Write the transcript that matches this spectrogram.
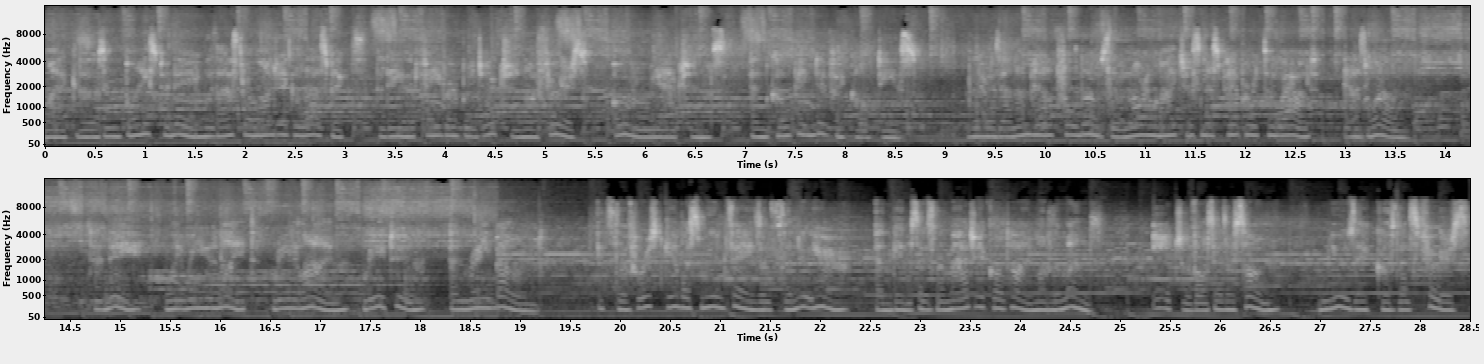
like those in place today with astrological aspects today that favor projection of fears, overreactions, and coping difficulties. There is an unhelpful dose of moral righteousness peppered throughout, as well. Today, we reunite, realign, retune, and rebound. It's the first gibbous moon phase of the new year, and gibbous is the magical time of the month. Each of us is a song, music of the spheres,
